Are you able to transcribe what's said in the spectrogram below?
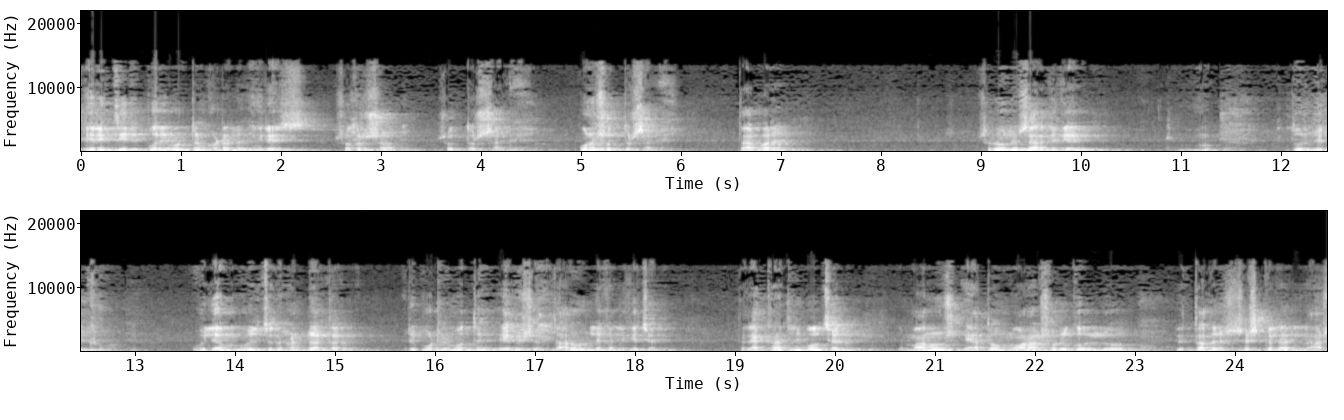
এই রীতির পরিবর্তন ঘটালো ইংরেজ সতেরোশো সত্তর সালে উনসত্তর সালে। তারপরে শুরু হলো চারদিকে দুর্ভিক্ষ। উইলিয়াম উইলসন হান্টার তার রিপোর্টের মধ্যে এ বিষয়ে দারুণ লেখা লিখেছেন। তার একখানে তিনি বলছেন মানুষ এত মরা শুরু করল যে তাদের শেষকালে লাশ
